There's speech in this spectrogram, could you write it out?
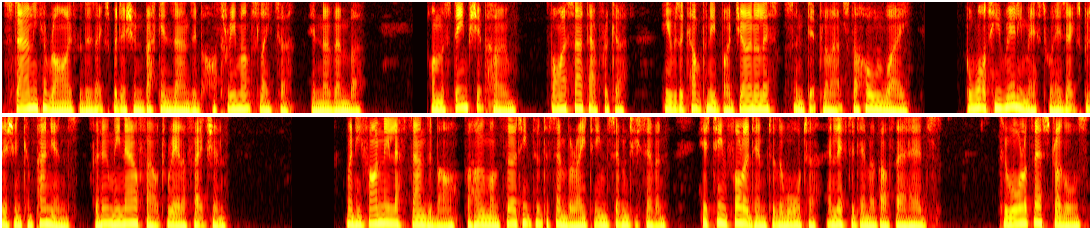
Stanley arrived with his expedition back in Zanzibar three months later, in November. On the steamship home, via South Africa, he was accompanied by journalists and diplomats the whole way. But what he really missed were his expedition companions, for whom he now felt real affection. When he finally left Zanzibar for home on 13th of December 1877, his team followed him to the water and lifted him above their heads. Through all of their struggles,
